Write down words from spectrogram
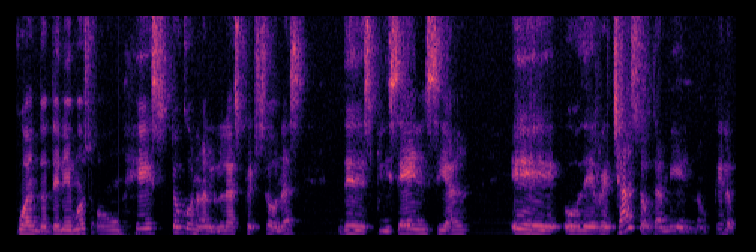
cuando tenemos un gesto con las personas de desplicencia eh, o de rechazo también, ¿no? Que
